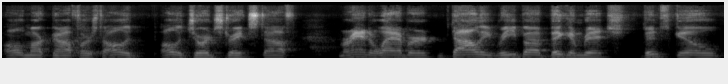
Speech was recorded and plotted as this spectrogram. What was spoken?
all the Mark Knopflers to all the all the George Strait stuff. Miranda Lambert, Dolly Reba, Big and Rich, Vince Gill,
